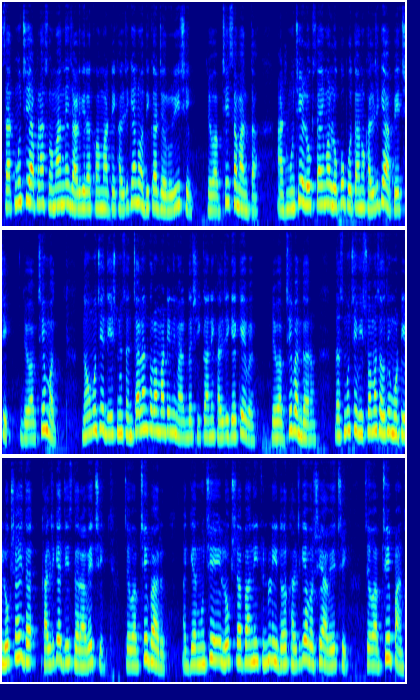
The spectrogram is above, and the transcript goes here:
સાતમું છે, આપણા સ્વમાનને જાળવી રાખવા માટે ખાલી જગ્યાનો અધિકાર જરૂરી છે. જવાબ છે સમાનતા. આઠમું છે, લોકશાહીમાં લોકો પોતાનો ખાલી જગ્યા આપે છે. જવાબ છે મત. નવમું છે, દેશનું સંચાલન કરવા માટેની માર્ગદર્શિકાને ખાલી જગ્યા કહેવાય. જવાબ છે બંધારણ. દસમું છે, વિશ્વમાં સૌથી મોટી લોકશાહી ખાલી દેશ ધરાવે છે. જવાબ છે, ભારત. અગિયારમું છે, લોકસભાની ચૂંટણી દર ખાલી વર્ષે આવે છે. જવાબ છે, પાંચ.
